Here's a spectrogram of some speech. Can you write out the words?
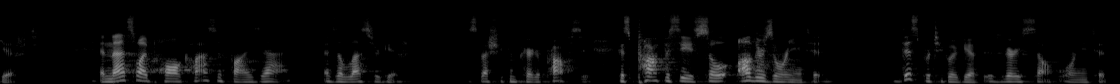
gift. And that's why Paul classifies that as a lesser gift, especially compared to prophecy, because prophecy is so others-oriented. This particular gift is very self-oriented.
